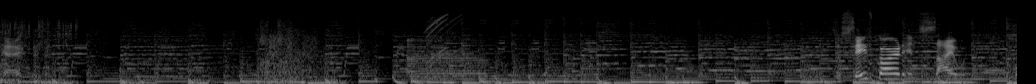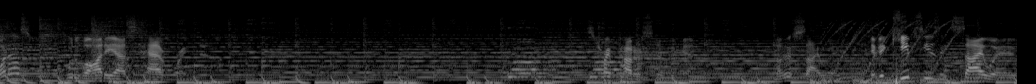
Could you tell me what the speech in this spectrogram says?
Okay. Um, so safeguard and Psywave. What else would Latias have right now? Let's try Powder Snow again. Another Psywave. If it keeps using Psywave,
